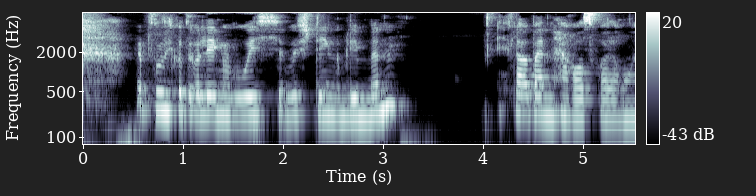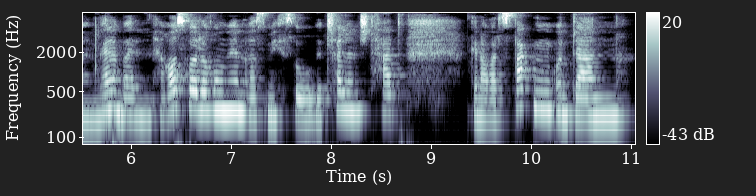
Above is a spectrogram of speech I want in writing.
Jetzt muss ich kurz überlegen, wo ich, wo ich stehen geblieben bin. Ich glaube, bei den Herausforderungen, gell? bei den Herausforderungen, was mich so gechallenged hat, genau, war das Backen und dann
